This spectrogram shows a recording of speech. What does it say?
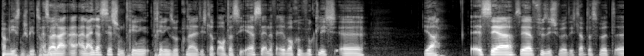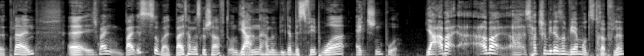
beim nächsten Spiel zurück. Also allein, allein, dass es jetzt schon im Training, Training so knallt. Ich glaube auch, dass die erste NFL-Woche wirklich, äh, ja, ist sehr, sehr physisch wird. Ich glaube, das wird äh, knallen. Äh, ich meine, bald ist es soweit. Bald haben wir es geschafft und Ja. dann haben wir wieder bis Februar Action pur. Ja, aber, aber ah, es hat schon wieder so ein Wermutströpfle.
